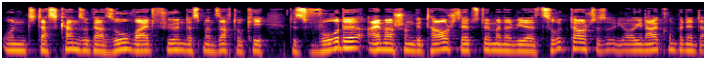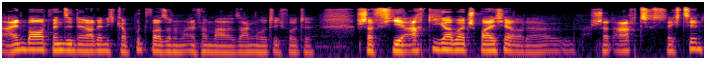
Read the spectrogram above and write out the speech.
Und das kann sogar so weit führen, dass man sagt, okay, das wurde einmal schon getauscht, selbst wenn man dann wieder zurücktauscht, das die Originalkomponente einbaut, wenn sie gerade nicht kaputt war, sondern einfach mal sagen wollte, ich wollte statt 4 8 GB Speicher oder statt 8 16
